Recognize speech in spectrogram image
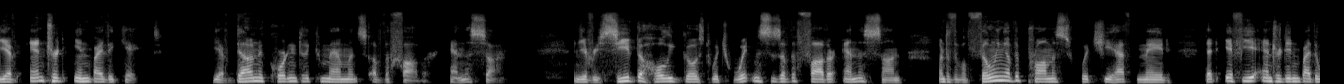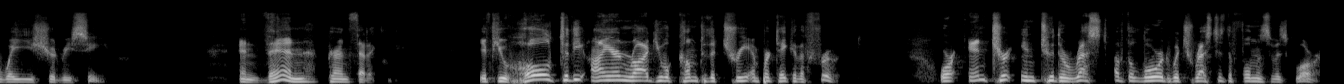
ye have entered in by the gate. Ye have done according to the commandments of the Father and the Son. And ye have received the Holy Ghost, which witnesses of the Father and the Son, unto the fulfilling of the promise which he hath made, that if ye entered in by the way ye should receive. And then, parenthetically, if you hold to the iron rod, you will come to the tree and partake of the fruit or enter into the rest of the Lord, which rest is the fullness of his glory,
